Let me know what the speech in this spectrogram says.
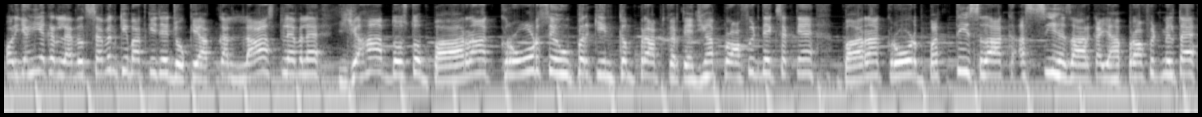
और यही अगर लेवल सेवन की बात की जाए जो कि आपका लास्ट लेवल है, यहाँ आप दोस्तों बारह करोड़ से ऊपर की इनकम प्राप्त करते हैं। जी हाँ प्रॉफिट देख सकते हैं। बारह करोड़ बत्तीस लाख अस्सी हज़ार का यहाँ प्रॉफिट मिलता है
